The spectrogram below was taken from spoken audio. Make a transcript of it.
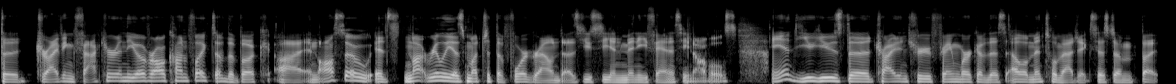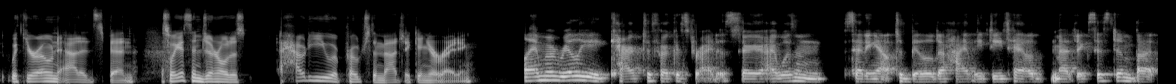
the driving factor in the overall conflict of the book, uh, and also it's not really as much at the foreground as you see in many fantasy novels. And you use the tried and true framework of this elemental magic system, but with your own added spin. So, I guess in general, just how do you approach the magic in your writing? I'm a really character focused writer, so I wasn't setting out to build a highly detailed magic system, but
